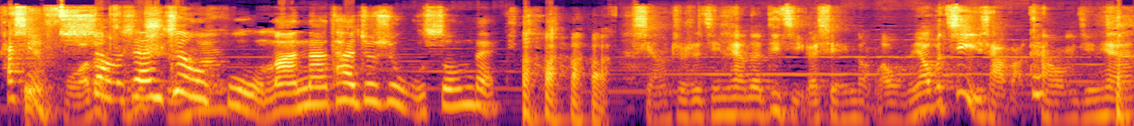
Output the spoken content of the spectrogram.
他信佛的上山同时呢正虎嘛，那他就是武松呗。行，这是今天的第几个谐音梗了？我们要不记一下吧，看我们今天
